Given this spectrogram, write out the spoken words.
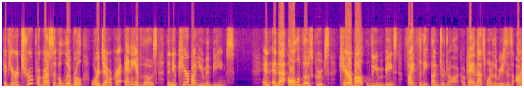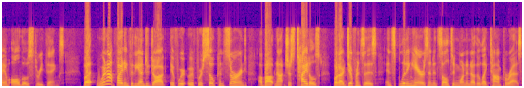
if you're a true progressive, a liberal, or a Democrat, any of those, then you care about human beings and and that all of those groups care about human beings fight for the underdog okay and that's one of the reasons i am all those three things but we're not fighting for the underdog if we're if we're so concerned about not just titles but our differences and splitting hairs and insulting one another like Tom Perez.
